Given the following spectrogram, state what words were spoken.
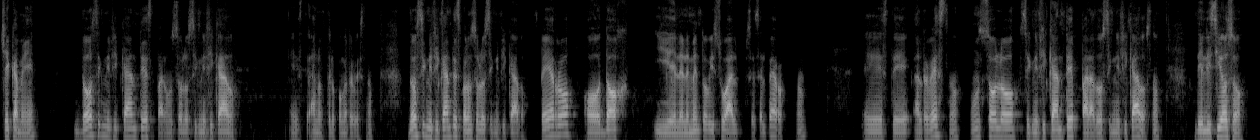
Chécame, ¿eh? Dos significantes para un solo significado. Este, ah, no, te lo pongo al revés, ¿no? Dos significantes para un solo significado. Perro o dog. Y el elemento visual, pues es el perro, ¿no? Este, al revés, ¿no? Un solo significante para dos significados, ¿no? Delicioso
